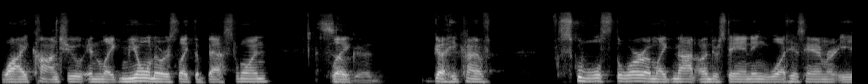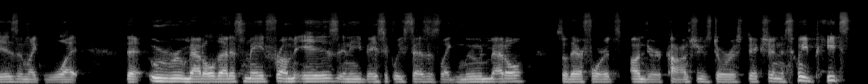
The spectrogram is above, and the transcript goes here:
why Khonshu and like Mjolnir is like the best one. So Like- good. He kind of schools Thor on like not understanding what his hammer is and like what the Uru metal that it's made from is, and he basically says it's like moon metal, so therefore it's under Khonshu's jurisdiction. So he beats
